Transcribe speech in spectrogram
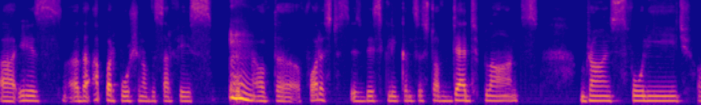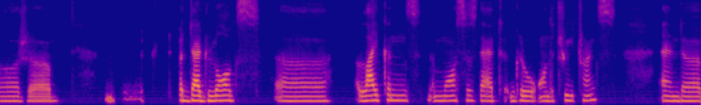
uh, is uh, the upper portion of the surface of the forest is basically consist of dead plants, branches, foliage, or uh, dead logs, uh, lichens, mosses that grow on the tree trunks. And uh,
